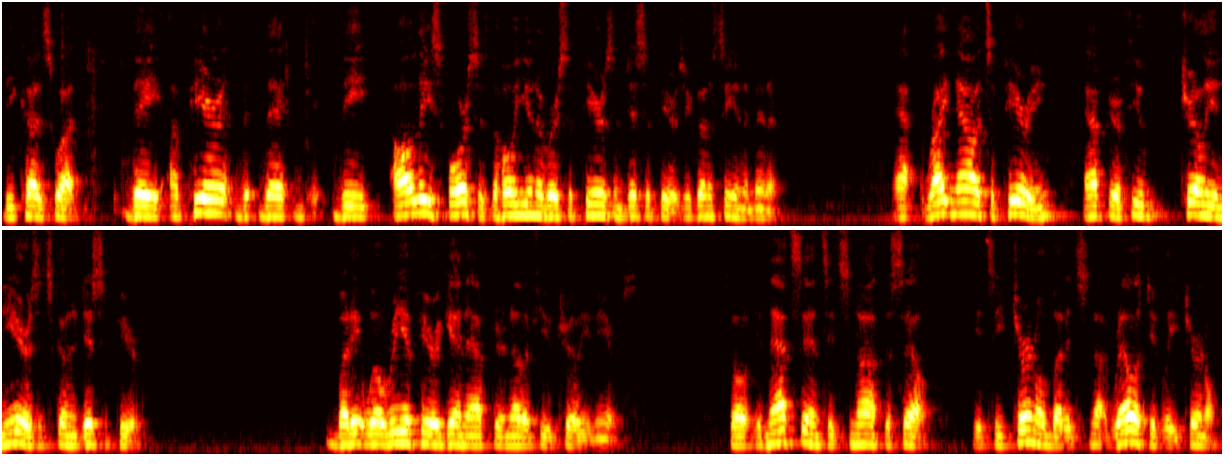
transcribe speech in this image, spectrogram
because what? They appear, the, the, the all these forces, the whole universe appears and disappears. You're going to see in a minute. At, right now, it's appearing. After a few trillion years, it's going to disappear. But it will reappear again after another few trillion years. So, in that sense, it's not the self. It's eternal, but it's not relatively eternal.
